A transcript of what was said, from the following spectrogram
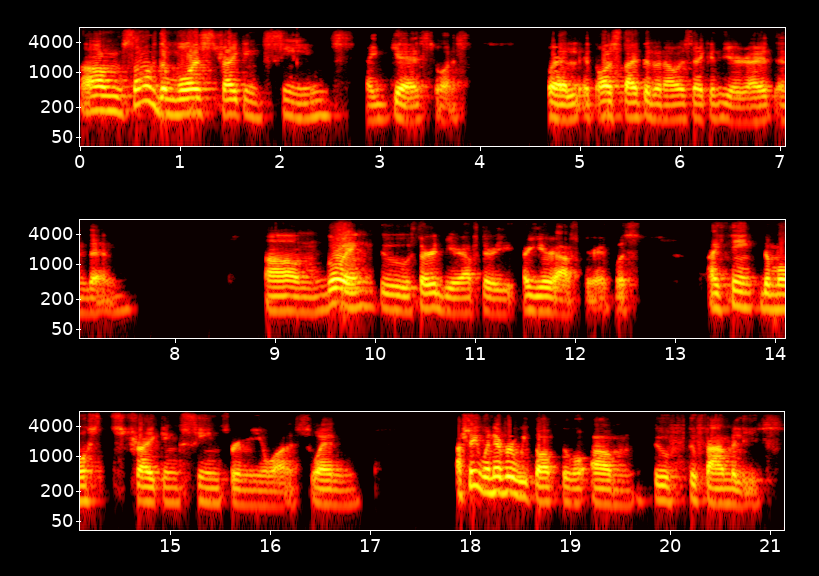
Um, some of the more striking scenes, I guess, was well, it all started when I was second year, right? And then um, going to third year after a year after it was, I think the most striking scene for me was when, actually, whenever we talk to um to to families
